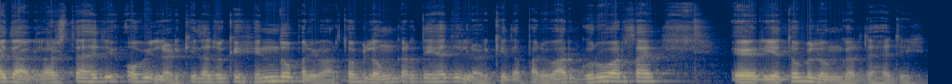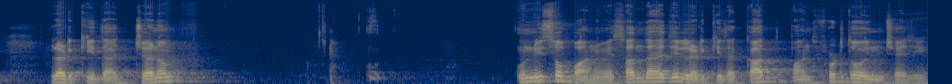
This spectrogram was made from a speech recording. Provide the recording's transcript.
ਅੱਜ ਦਾ ਅਗਲਾ ਰਿਸ਼ਤਾ ਹੈ ਜੀ, ਉਹ ਵੀ ਲੜਕੀ ਦਾ ਜੋ ਕਿ ਹਿੰਦੂ ਪਰਿਵਾਰ ਤੋਂ ਬਿਲੋਂਗ ਕਰਦੀ ਹੈ ਜੀ। ਲੜਕੀ ਦਾ ਪਰਿਵਾਰ ਗੁਰੂ ਸਾਹਿਬ ਏਰੀਏ ਤੋਂ ਬਿਲੋਂਗ ਕਰਦਾ ਹੈ ਜੀ। ਲੜਕੀ ਦਾ ਜਨਮ 1992 ਸਾਲ ਦਾ ਹੈ ਜੀ, ਲੜਕੀ ਦਾ ਕੱਦ 5 ਫੁੱਟ 2 ਇੰਚ ਹੈ ਜੀ।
